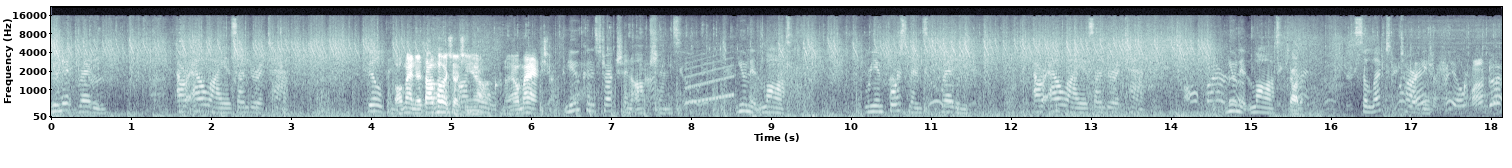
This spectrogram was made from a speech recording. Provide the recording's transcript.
Unit ready. Our ally is under attack. Building. 老麦，你这大炮小心啊，可能要卖一下。 New construction options. Unit lost. Reinforcements ready. Our ally is under attack. Unit lost. 漂亮， Select target. Commander,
